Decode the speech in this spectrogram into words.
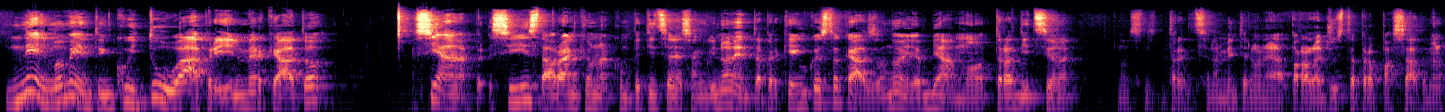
Nel momento in cui tu apri il mercato si, apre- si instaura anche una competizione sanguinolenta perché in questo caso noi abbiamo tradizionalmente tradizionalmente non è la parola giusta però passatemelo.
